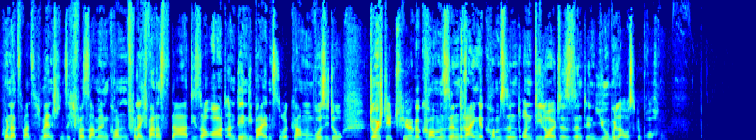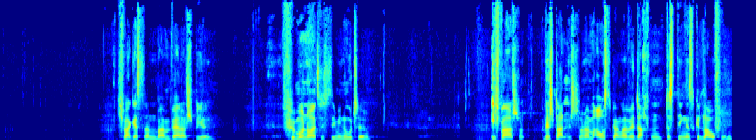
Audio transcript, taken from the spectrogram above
120 Menschen sich versammeln konnten. Vielleicht war das da dieser Ort, an den die beiden zurückkamen und wo sie durch die Tür gekommen sind, reingekommen sind und die Leute sind in Jubel ausgebrochen. Ich war gestern beim Werder-Spiel, 95. Minute. Ich war schon, wir standen schon am Ausgang, weil wir dachten, das Ding ist gelaufen.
